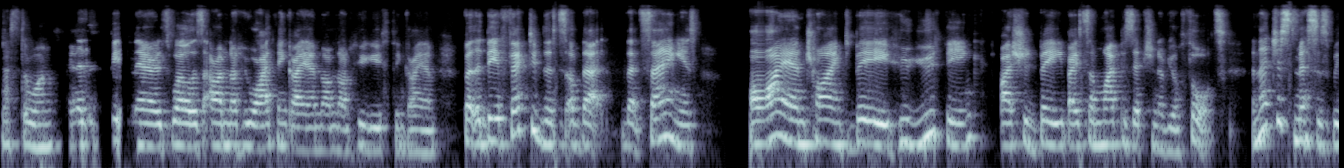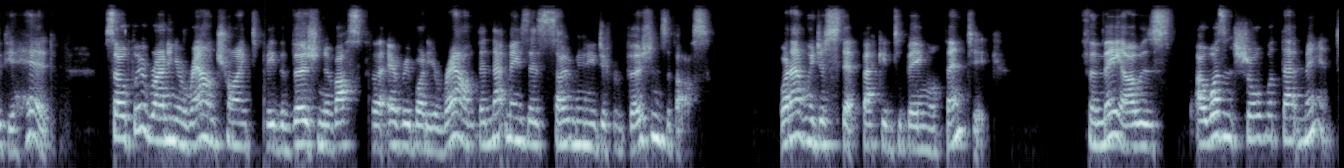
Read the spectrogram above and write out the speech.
That's the one. And it's in there as well as I'm not who I think I am. I'm not who you think I am. But the effectiveness of that that saying is, I am trying to be who you think I should be based on my perception of your thoughts, and that just messes with your head. So if we're running around trying to be the version of us for everybody around, then that means there's so many different versions of us. Why don't we just step back into being authentic? For me, I was I wasn't sure what that meant.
